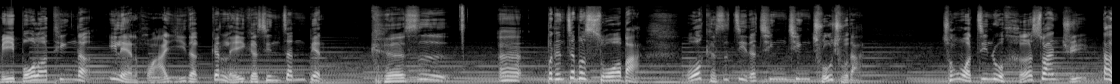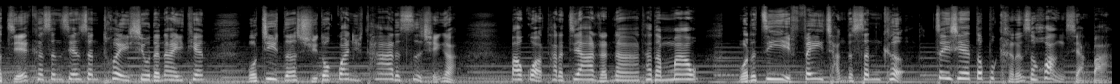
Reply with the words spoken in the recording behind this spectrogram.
米伯罗听了一脸怀疑的跟雷格辛争辩，可是，呃，不能这么说吧？我可是记得清清楚楚的，从我进入核酸局到杰克森先生退休的那一天，我记得许多关于他的事情啊，包括他的家人啊，他的猫，我的记忆非常的深刻。这些都不可能是幻想吧？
